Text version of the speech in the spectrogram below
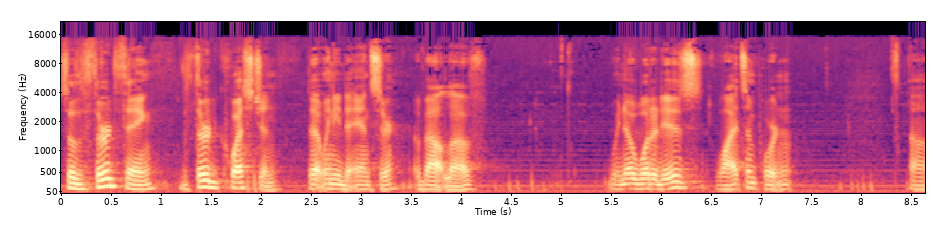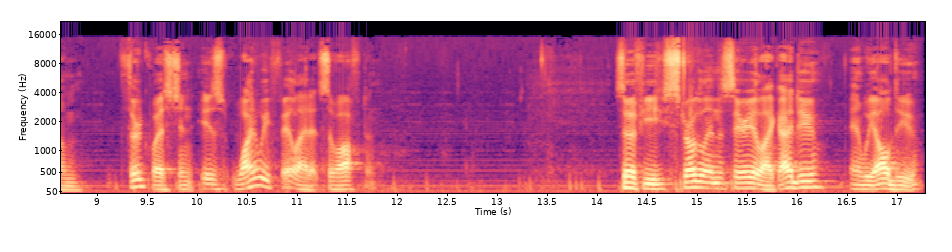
So, the third thing, the third question that we need to answer about love, we know what it is, why it's important. Um, third question is why do we fail at it so often? So, if you struggle in this area like I do, and we all do,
